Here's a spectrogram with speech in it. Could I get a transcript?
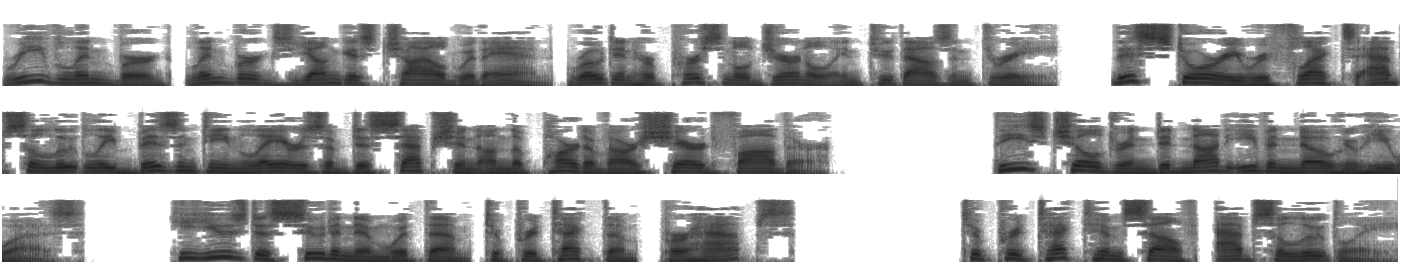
Reeve Lindbergh, Lindbergh's youngest child with Anne, wrote in her personal journal in 2003, This story reflects absolutely Byzantine layers of deception on the part of our shared father. These children did not even know who he was. He used a pseudonym with them to protect them, perhaps? To protect himself, absolutely.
